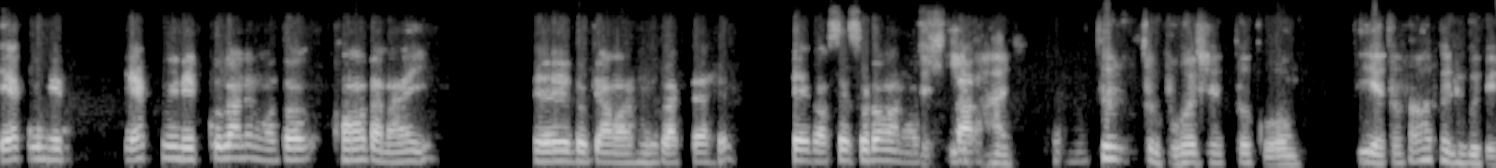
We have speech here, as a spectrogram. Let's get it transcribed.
এক মিনিট এক মিনিট কুলানের মতো ক্ষমতা নাই। এই দুঃখে আমার মুখ লাগতে আসে। এই বক্সে ছোট মানুষ তার বয়স এত কম। এত পাওয়ার পাইলি বুঝি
